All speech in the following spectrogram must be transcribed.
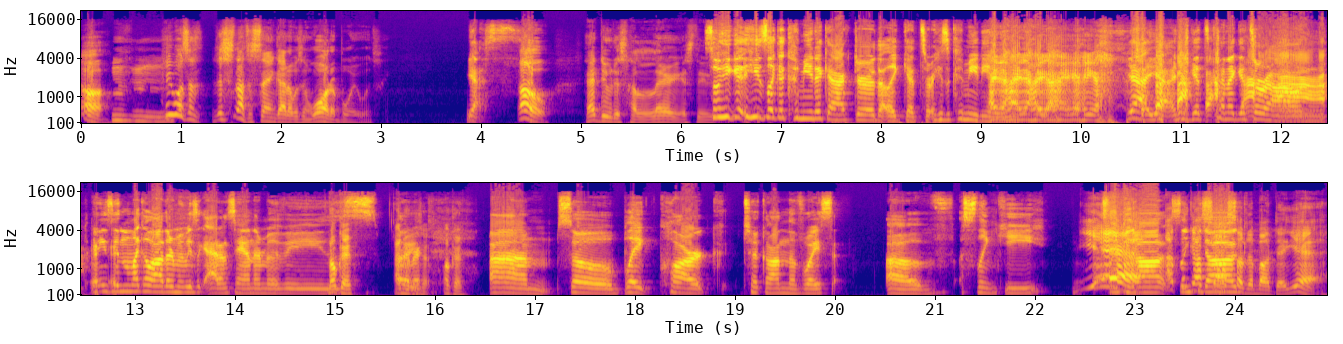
Oh. Mm-hmm. He wasn't this is not the same guy that was in Waterboy, was he? Yes. Oh, that dude is hilarious, dude. So he get, he's like a comedic actor that like gets he's a comedian. yeah. Yeah, yeah, and he gets kind of gets around, and he's in like a lot of their movies, like Adam Sandler movies. Okay. I whatever. Okay. Um, so Blake Clark took on the voice of Slinky. Yeah, Dog- I think Slinky I saw Dog. something about that. Yeah,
